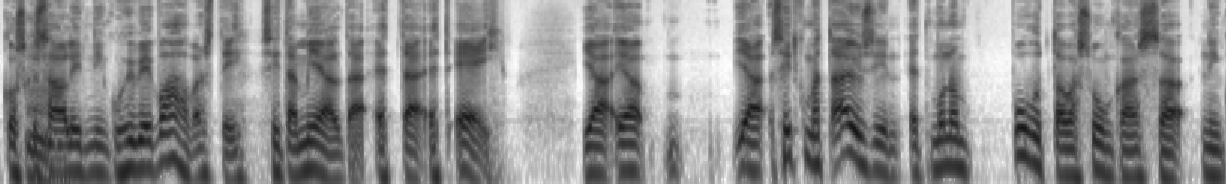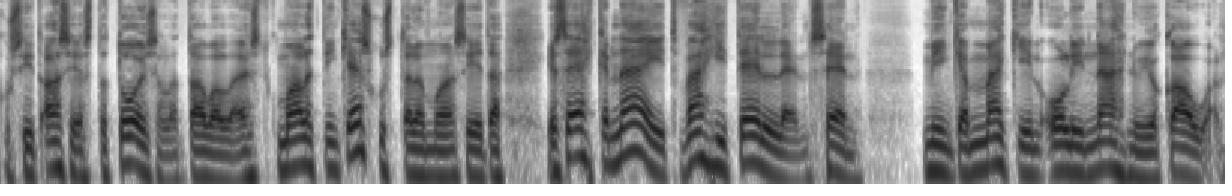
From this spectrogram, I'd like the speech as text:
koska mm. sä olit niin kuin hyvin vahvasti sitä mieltä, että, että ei. Ja, ja, ja sitten kun mä täysin, että mun on puhuttava sun kanssa niin kuin siitä asiasta toisella tavalla. Ja sitten kun me alettiin keskustelemaan siitä, ja sä ehkä näit vähitellen sen, minkä mäkin olin nähnyt jo kauan.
